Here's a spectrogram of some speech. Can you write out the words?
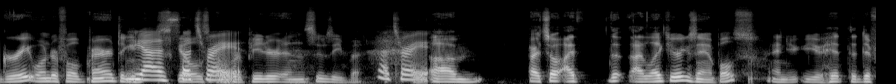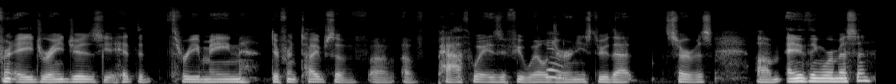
great, wonderful parenting yes, skills that's right. over Peter and Susie. But that's right. Um, all right, so I the, I liked your examples, and you, you hit the different age ranges. You hit the three main different types of of, of pathways, if you will, yeah. journeys through that service. Um, anything we're missing?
